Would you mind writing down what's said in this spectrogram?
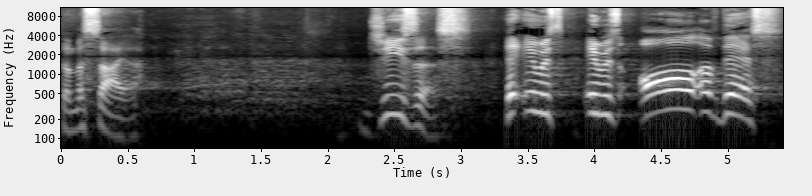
the Messiah. Jesus. It, it, was, it was all of this.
